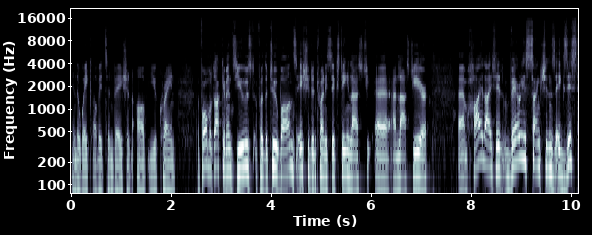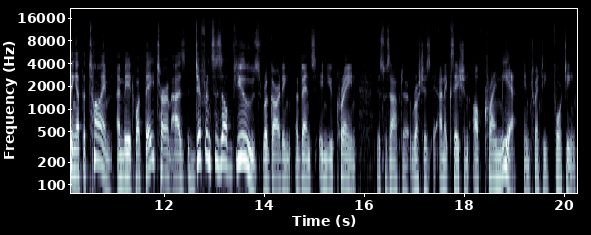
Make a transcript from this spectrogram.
in the wake of its invasion of Ukraine. The formal documents used for the two bonds issued in 2016 last, uh, and last year um, highlighted various sanctions existing at the time amid what they term as differences of views regarding events in Ukraine. This was after Russia's annexation of Crimea in 2014.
